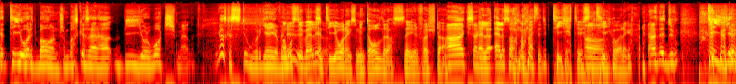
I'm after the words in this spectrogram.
ett tioårigt barn som bara ska säga be your watchman? En ganska stor grej att Man måste ju välja en alltså. tioåring som inte åldras, det är ju det första. Ja exakt. Eller, eller så har man med sig typ 10 000 Ja. tioåringar. Ja, det, du, 10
